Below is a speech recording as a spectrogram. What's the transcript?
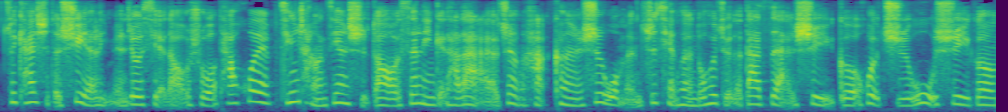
最开始的序言里面就写到说，她会经常见识到森林给她带来的震撼，可能是我们之前可能都会觉得大自然是一个或者植物是一个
